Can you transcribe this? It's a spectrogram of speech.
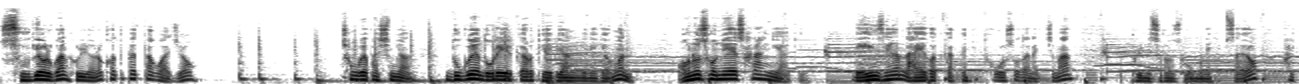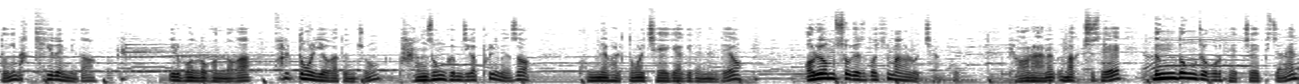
수개월간 훈련을 거듭했다고 하죠. 1980년 누구의 노래일까로 데뷔한 민혜경은 어느 소녀의 사랑 이야기, 내 인생은 나의 것 같은 히트곡을 쏟아냈지만 불미스러운 소문에 휩싸여 활동이 막히게 됩니다. 일본으로 건너가 활동을 이어가던 중 방송 금지가 풀리면서 국내 활동을 재개하게 됐는데요. 어려움 속에서도 희망을 놓지 않고 변화하는 음악 추세에 능동적으로 대처해 빚어낸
